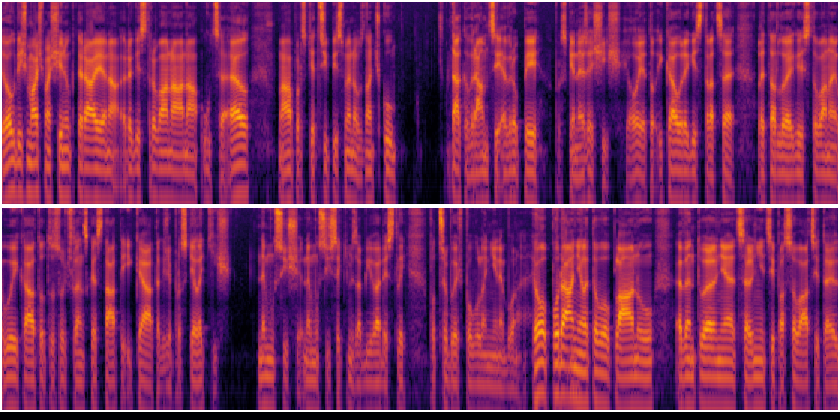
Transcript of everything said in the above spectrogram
Jo, když máš mašinu, která je na, registrovaná na UCL, má prostě třípísmenou značku, tak v rámci Evropy prostě neřešíš. Jo, je to ICAO registrace, letadlo je registrované u ICAO, toto jsou členské státy ICAO, takže prostě letíš. Nemusíš, nemusíš se tím zabývat, jestli potřebuješ povolení nebo ne. Jo, podání letového plánu, eventuálně celníci, pasováci, to je,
